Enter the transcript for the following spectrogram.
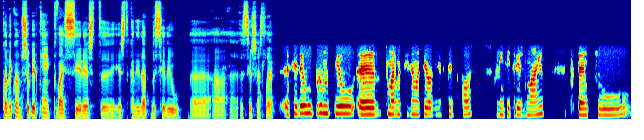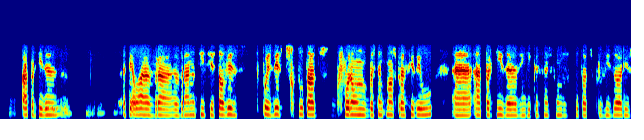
Quando é que vamos saber quem é que vai ser este, este candidato da CDU uh, a, a, ser chanceler? A CDU prometeu uh, tomar uma decisão até ao dia de Pentecostes, 23 de maio, portanto, à partida até lá haverá, haverá notícias, talvez depois destes resultados que foram bastante maus para a CDU, uh, à partida as indicações segundo os resultados provisórios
